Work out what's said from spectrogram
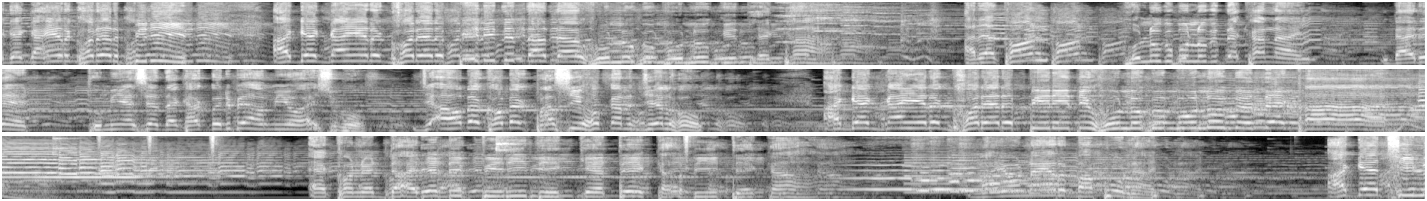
আগে গায়ের ঘরের পিড়িত। আগে গায়ের ঘরের পিড়িত দাদা হুলুক বুলুক দেখা। আর এখন হুলুক বুলুক দেখা নাই। ডাইরেক্ট তুমি এসে দেখা করবে, আমিও আসব। যা হবে হবে ফাঁসি হোক আর জেল হোক। আগে গায়ের ঘরের পিড়িত হুলুক বুলুক দেখা। এখন ডাইরেক্ট পিড়িতি কেটে কাবি টেকা। আর বাপু নাই। আগে ছিল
